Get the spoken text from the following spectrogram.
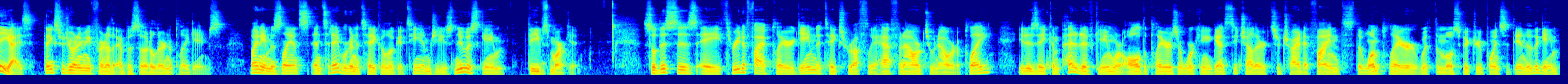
Hey guys, thanks for joining me for another episode of Learn to Play Games. My name is Lance, and today we're going to take a look at TMG's newest game, Thieves Market. So this is a three to five player game that takes roughly a half an hour to an hour to play. It is a competitive game where all the players are working against each other to try to find the one player with the most victory points at the end of the game.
